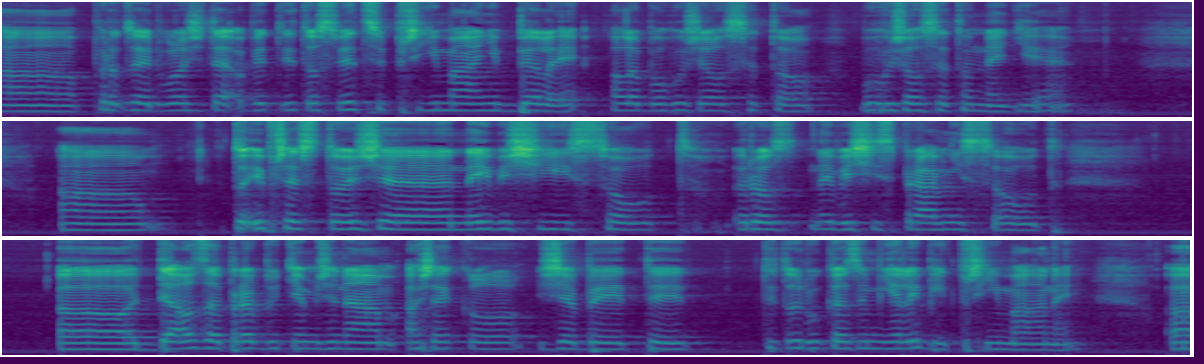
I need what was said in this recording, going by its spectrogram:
A proto je důležité, aby tyto svědci přijímáni byly, ale bohužel se to, bohužel se to neděje. A to i přesto, že nejvyšší soud, roz, nejvyšší správní soud uh, dal zapravdu těm ženám a řekl, že by ty, tyto důkazy měly být přijímány. Uh,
